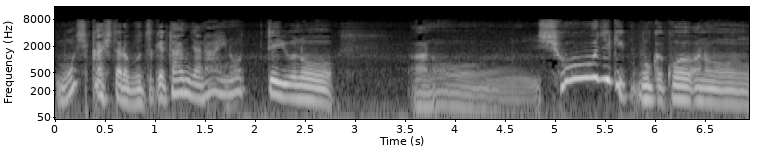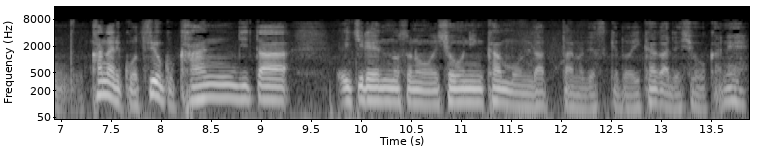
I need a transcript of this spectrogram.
もしかしたらぶつけたんじゃないのっていうのを、あの、正直僕はこう、あの、かなりこう強く感じた一連のその承認喚問だったのですけど、いかがでしょうかね。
